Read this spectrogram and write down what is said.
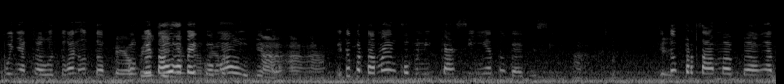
punya keuntungan untuk POV oh, gue tahu gitu apa yang gue ya. mau gitu Ah, ah, ah. itu pertama yang komunikasinya tuh bagus sih Ah, oke. itu pertama banget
